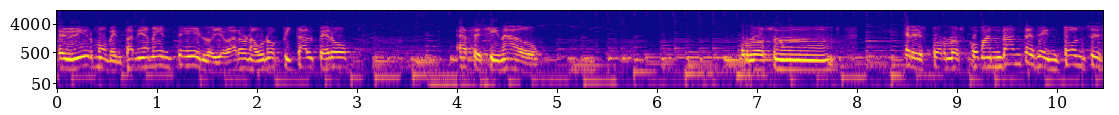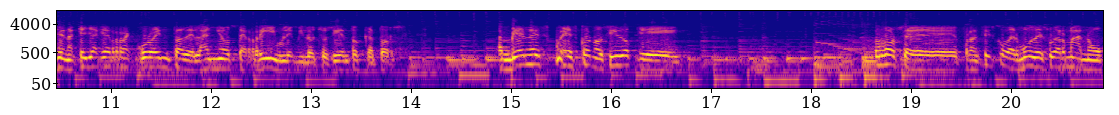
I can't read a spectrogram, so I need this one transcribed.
vivir momentáneamente, lo llevaron a un hospital, pero asesinado por los mm, por los comandantes de entonces en aquella guerra cruenta del año terrible 1814. También es, es conocido que José Francisco Bermúdez, su hermano,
